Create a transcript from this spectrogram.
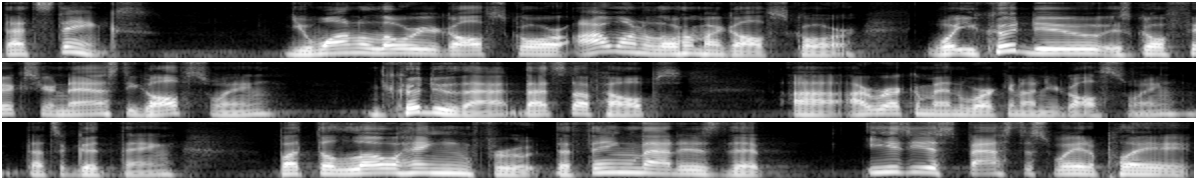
That stinks. You want to lower your golf score. I want to lower my golf score. What you could do is go fix your nasty golf swing. You could do that. That stuff helps. Uh, I recommend working on your golf swing. That's a good thing. But the low hanging fruit, the thing that is the easiest, fastest way to play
